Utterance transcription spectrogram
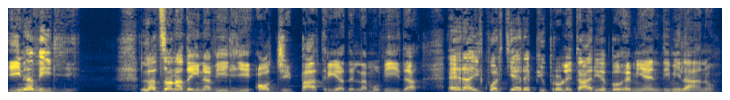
I Navigli. La zona dei Navigli, oggi patria della Movida, era il quartiere più proletario e bohemien di Milano.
